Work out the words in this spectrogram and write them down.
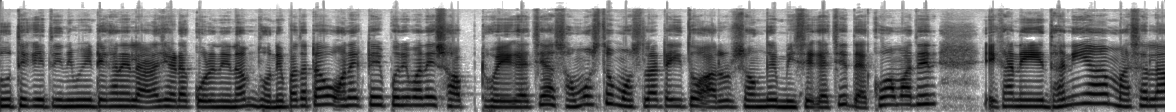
দু থেকে তিন মিনিট এখানে লাড়াচাড়া করে নিলাম। ধনে পাতাটাও অনেকটাই পরিমাণে সফট হয়ে গেছে আর সমস্ত মশলাটাই তো আলুর সঙ্গে মিশে গেছে। দেখো আমাদের এখানে ধনিয়া, মশলা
